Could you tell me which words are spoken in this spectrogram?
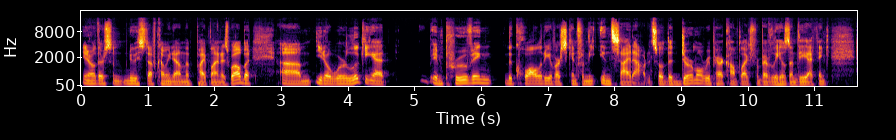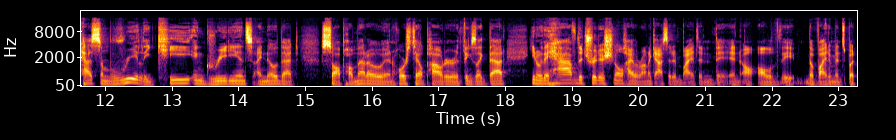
you know, there's some new stuff coming down the pipeline as well. But, um, you know, we're looking at improving the quality of our skin from the inside out. And so the dermal repair complex from Beverly Hills MD, I think, has some really key ingredients. I know that saw palmetto and horsetail powder and things like that, you know, they have the traditional hyaluronic acid and biotin and, the, and all, all of the, the vitamins, but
